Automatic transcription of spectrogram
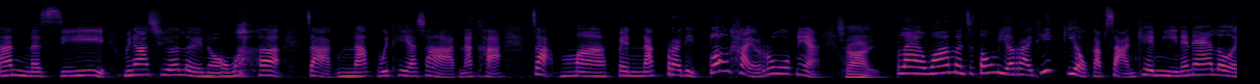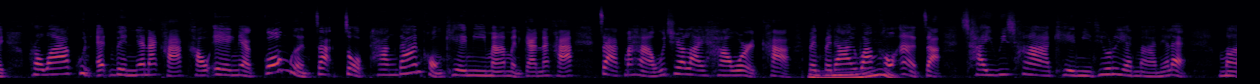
นั่นนะสิไม่น่าเชื่อเลยเนาะว่า จากนักวิทยาศาสตร์นะคะ จะมาเป็นนักประดิษฐ์กล้องถ่ายรูปเนี่ย ใช่แปลว่ามันจะต้องมีอะไรที่เกี่ยวกับสารเคมีแน่ ๆ เลย เพราะว่าคุณแอดเวนเนี่ยนะคะเขาเองเนี่ยก็เหมือนจะจบทางด้านของเคมีมาเหมือนกันนะคะ จากมหาวิทยาลัยฮาร์วาร์ดค่ะ เป็นไปได้ว่าเขาอาจจะใช้วิชาเคมีที่เรียนมาเนี่ยแหละ มา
